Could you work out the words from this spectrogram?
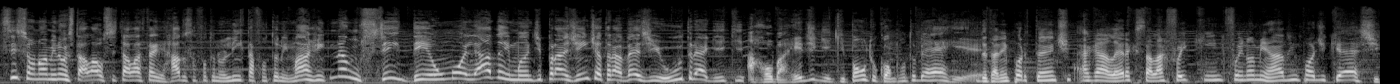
Se seu nome não está lá, ou se está lá, está errado, está faltando link, está faltando imagem, não sei, dê uma olhada e mande pra gente através de ultrageek, arroba redgeek.com.br. Detalhe importante, a galera que está lá foi quem foi nomeado em podcast.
